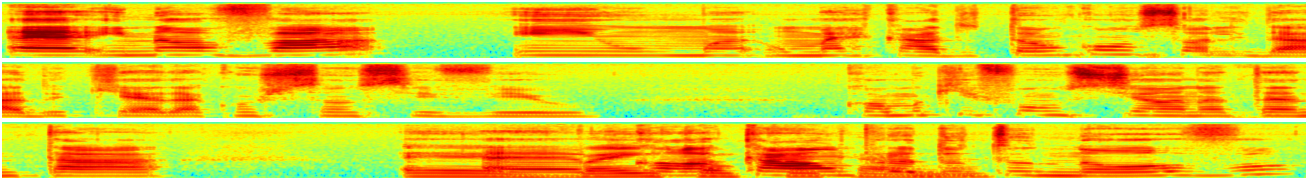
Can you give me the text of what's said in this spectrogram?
é inovar em uma, um mercado tão consolidado que é da construção civil? Como que funciona tentar É, é, colocar um né? produto novo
